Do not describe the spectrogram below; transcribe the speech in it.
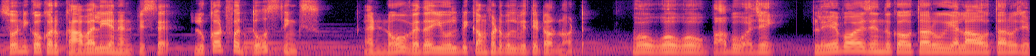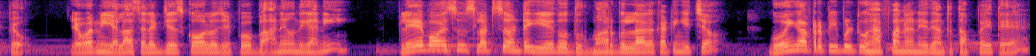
so నీకు ఒకరు కావాలి అని అనిపిస్తే look out for those things and know whether you will be comfortable with it or not ఓ ఓ ఓ బాబు అజయ్ ప్లే బాయ్స్ ఎందుకు అవుతారు ఎలా అవుతారో చెప్పావు. ఎవరిని ఎలా సెలెక్ట్ చేసుకోవాలో చెప్పావు బాగానే ఉంది కానీ ప్లే బాయ్స్ స్లట్స్ అంటే ఏదో దుర్మార్గుల్లాగా కటింగ్ ఇచ్చావు. Going after people to have fun అనేది అంత తప్పైతే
